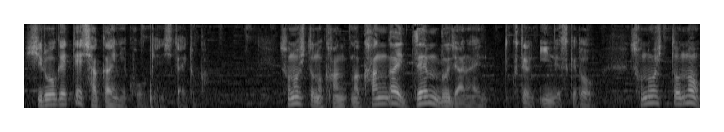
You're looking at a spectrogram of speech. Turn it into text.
広げて社会に貢献したいとかその人のかん、まあ、考え全部じゃなくていいんですけどその人の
